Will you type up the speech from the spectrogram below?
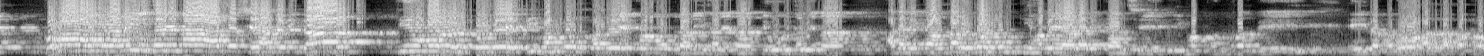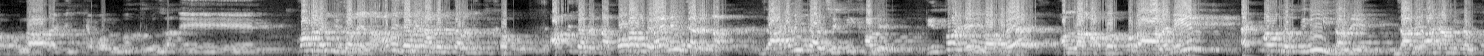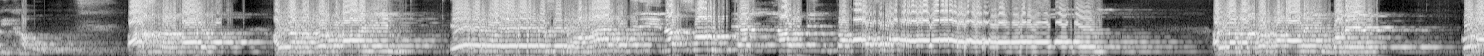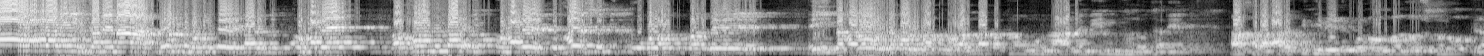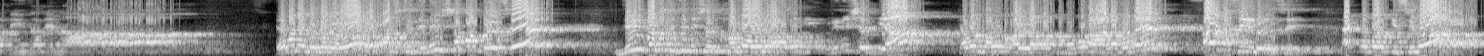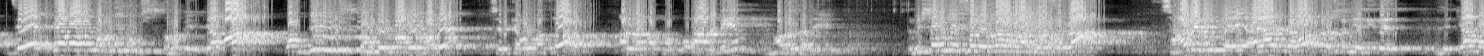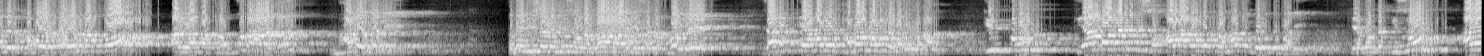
জানে না যে সে আগামীকাল কি উপার্জন করবে, কি ভক্ষণ করবে? কোন প্রাণী জানে না, কেউ জানে না। আগামীকাল তার উপার্জন কি হবে? আগামীকাল সে কি ভক্ষণ করবে? এই ব্যাপারেও আল্লাহ রব্বুল আলামিন কেবলমাত্র জানেন। কোন ব্যক্তি জানে না। আমি জানি আগামীকাল আমি কি খাব। আপনি জানেন না কোন প্রাণী জানে না যে আগামীকাল সে কি খাবে। কিন্তু এই ব্যাপারে আল্লাহ রব্বুল আলামিন একমাত্র তিনিই জানেন যে আমি আগামীকাল কি খাব। পাঁচ নম্বর, আল্লাহ রব্বুল আলামিন আল্লাহ বলেন, কোন জানে না কোন ভূমিতে তার মৃত্যু হবে, কখন তার মৃত্যু হবে, কোথায় সে মৃত্যু বরণ করবে? এই ব্যাপারও কেবলমাত্র আল্লাহ আলামিন ভালো জানেন। তাছাড়া আর পৃথিবীর কোন মানুষ, কোন প্রাণী জানে না। এর মানে বোঝা গেল পাঁচটি জিনিস সমান রয়েছে। যেই পাঁচটি জিনিসের খবর, পাঁচটি জিনিসের জ্ঞান কেবলমাত্র আল্লাহ আলামিনের রয়েছে। এক নম্বর কি ছিল? যে কেমন অনুষ্ঠিত হবে। কেমন অনুষ্ঠিত হবে, কবে হবে? সেটা কেবলমাত্র আল্লাহ রব্বুল আলামিন ভালো জানেন। তো এই আয়াত তেলাওয়াত শুনিয়ে দিলেন যে কিয়ামতের খবর কেবলমাত্র আল্লাহ রব্বুল আলামিন ভালো জানেন। তবে বিশ্বনবী সাল্লাল্লাহু আলাইহি বললেন, যে খবর বলতে পারব না। কিন্তু কিয়ামতের কিছু করতে পারি। কিয়ামতের কিছু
